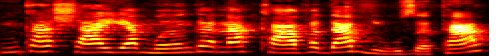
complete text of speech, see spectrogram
encaixar aí a manga na cava da blusa, tá?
